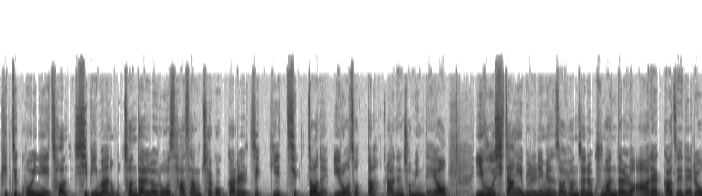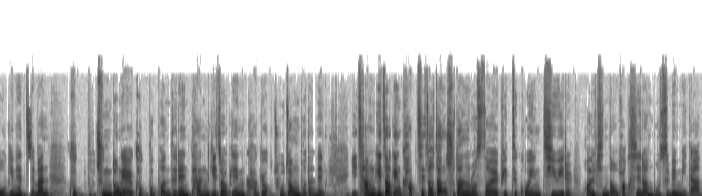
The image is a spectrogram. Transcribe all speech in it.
비트코인이 12만 5천 달러로 사상 최고가를 찍기 직전에 이루어졌다라는 점인데요. 이후 시장이 밀리면서 현재는 9만 달러 아래까지 내려오긴 했지만 중동의 국부 펀드는 단기적인 가격 조정보다는 이 장기적인 가치 저장 수단으로서의 비트코인 지위를 훨씬 더 확신한 모습입니다.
